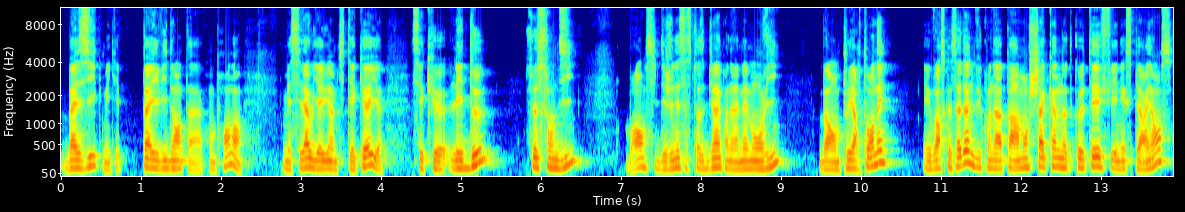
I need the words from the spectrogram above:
basique, mais qui n'est pas évidente à comprendre. Mais c'est là où il y a eu un petit écueil, c'est que les deux se sont dit, bon, si le déjeuner ça se passe bien et qu'on a la même envie, bah, on peut y retourner et voir ce que ça donne, vu qu'on a apparemment chacun de notre côté fait une expérience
